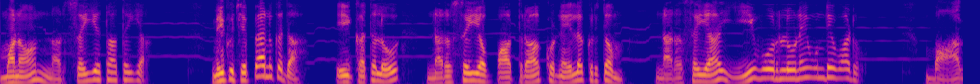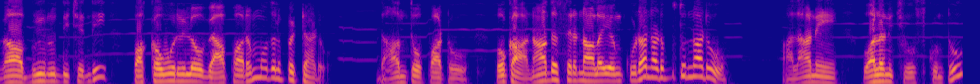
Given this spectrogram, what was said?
మన నర్సయ్య తాతయ్య. మీకు చెప్పాను కదా ఈ కథలో నరసయ్య పాత్ర కొన్నేళ్ళ క్రితం నరసయ్య ఈ ఊర్లోనే ఉండేవాడు. బాగా అభివృద్ధి చెంది పక్క ఊరిలో వ్యాపారం మొదలుపెట్టాడు. దాంతోపాటు ఒక అనాథ శరణాలయం కూడా నడుపుతున్నాడు. అలానే వాళ్ళని చూసుకుంటూ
